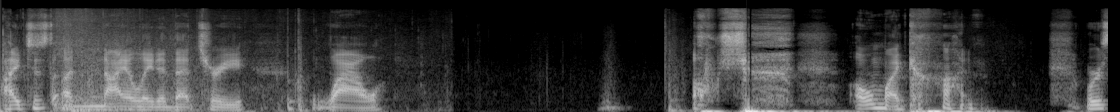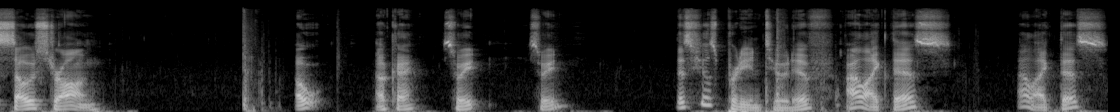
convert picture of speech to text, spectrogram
I just annihilated that tree. Wow. Oh, sh oh my god. We're so strong. Oh, okay. Sweet. Sweet. This feels pretty intuitive. I like this. I like this.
